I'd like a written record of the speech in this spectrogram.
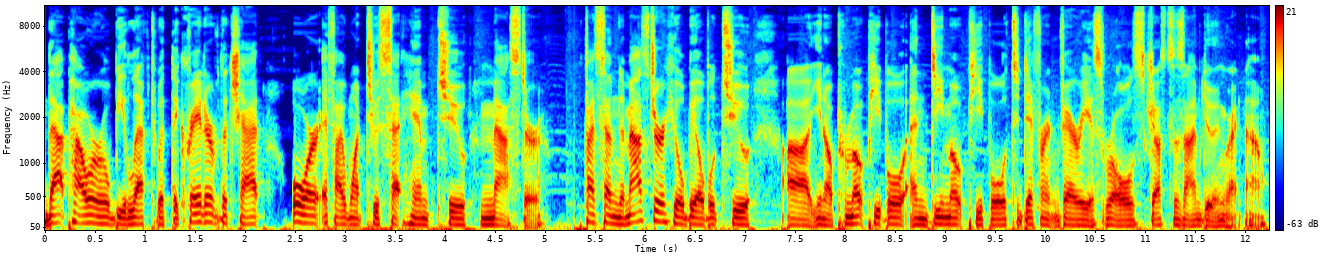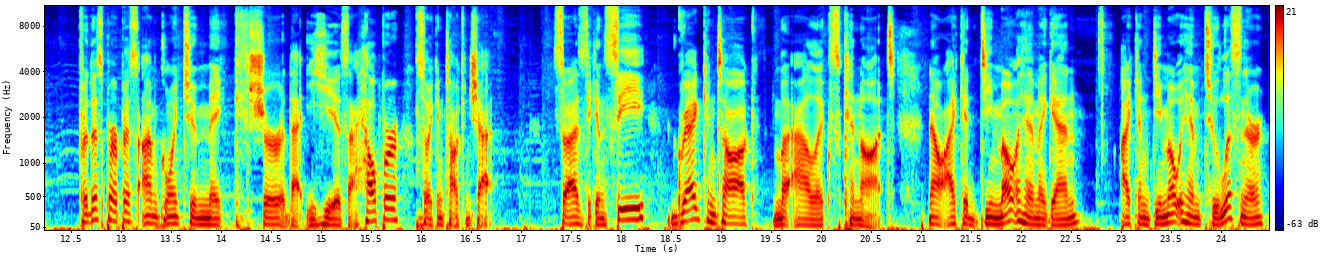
That power will be left with the creator of the chat, or if I want to set him to master. If I set him to master, he'll be able to, uh, you know, promote people and demote people to different various roles, just as I'm doing right now. For this purpose, I'm going to make sure that he is a helper so I can talk in chat. So as you can see, Greg can talk, but Alex cannot. Now I could demote him again. I can demote him to listener,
